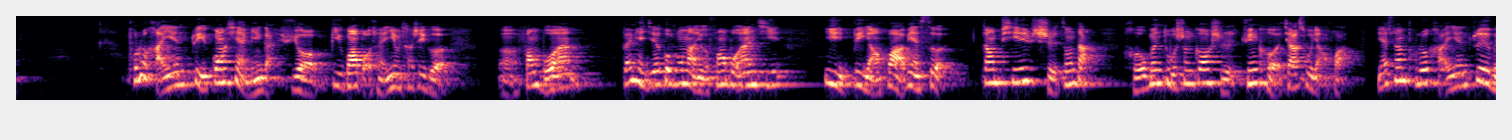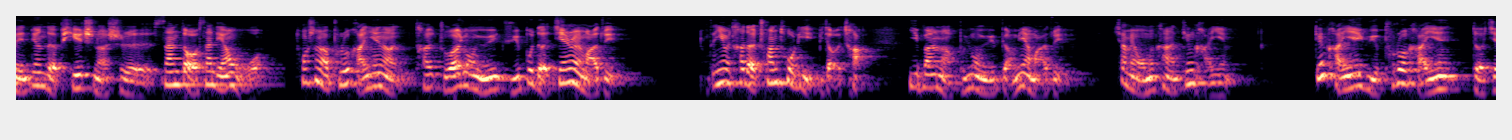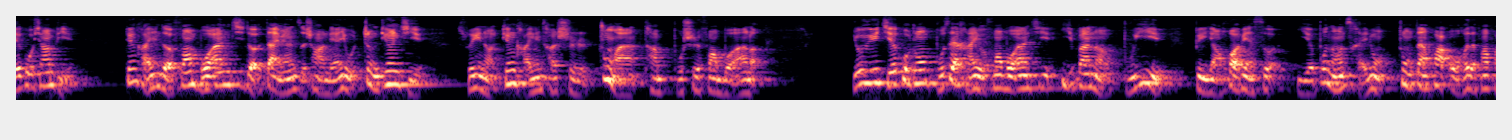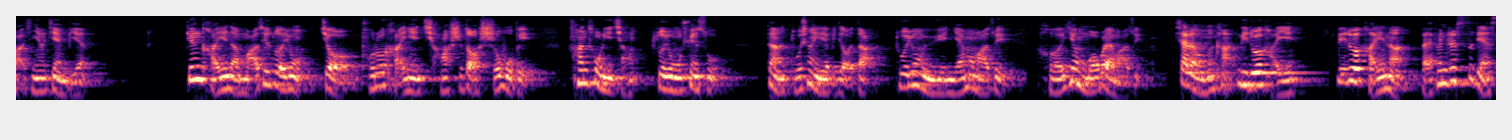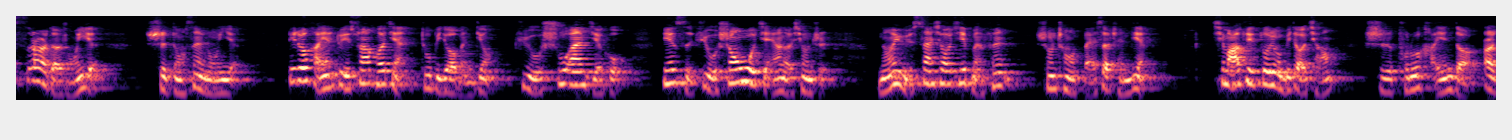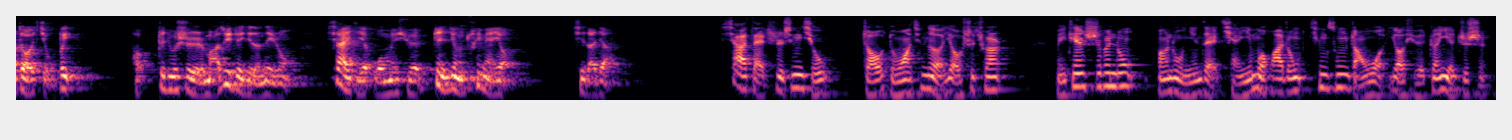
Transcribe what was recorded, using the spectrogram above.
普鲁卡因对光线敏感，需要避光保存，因为它是一个呃芳铂胺。本品结构中呢有芳铂氨基，易被氧化变色。当 pH 增大和温度升高时，均可加速氧化。盐酸普鲁卡因最稳定的 pH 呢是三到三点五。同时呢，普鲁卡因呢，它主要用于局部的浸润麻醉，因为它的穿透力比较差，一般呢不用于表面麻醉。下面我们看丁卡因，丁卡因与普鲁卡因的结构相比，丁卡因的方铂氨基的氮原子上连有正丁基，所以呢，丁卡因它是重氨，它不是方铂胺了。由于结构中不再含有方铂氨基，一般呢不易被氧化变色，也不能采用重氮化耦合的方法进行鉴别。丁卡因的麻醉作用较普鲁卡因强十到十五倍，穿透力强，作用迅速，但毒性也比较大，多用于黏膜麻醉和硬膜外麻醉。下来我们看利多卡因，利多卡因呢，百分之四点四二的溶液是等渗溶液。利多卡因对酸和碱都比较稳定，具有疏氨结构，因此具有生物碱样的性质，能与三硝基苯酚生成白色沉淀，其麻醉作用比较强，是普鲁卡因的二到九倍。好，这就是麻醉这节的内容。下一节我们学镇静催眠药。谢谢大家。下载知识星球，找董望清的药师圈，每天十分钟，帮助您在潜移默化中轻松掌握药学专业知识。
